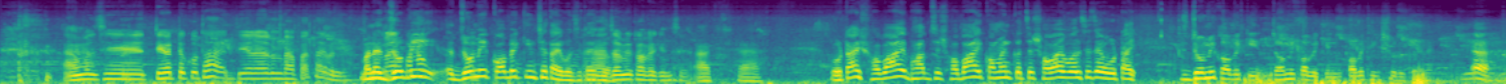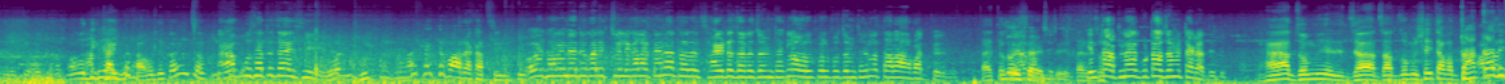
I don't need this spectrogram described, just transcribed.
আমি বলছি টিয়ারটা কোথায়? টিয়ার ব্যাপার তাই বলে মানে জমি জমি কবে কিনছে তাই বলছে তাই হ্যাঁ জমি কবে কিনছে। আচ্ছা। ওটাই সবাই ভাবছে সবাই কমেন্ট করছে সবাই বলছে যে ওটাই। জমি কবে কিন জমি কবে কিনবে? কবে থেকে শুরু করবে? হ্যাঁ। ওদিক থাকবে না ওদিক ওই তো না বোঝাতে চাইছি। খাইতে পারে কাছে ওই ধরেন এদিকে চলে গেল টেনা তাদের সাইডে যারা জমি থাকলে অল্প অল্প জমি থাকলে তারা আবার পেরবে তাই তো দুই সাইড দিয়ে। কিন্তু আপনার গোটা জমি টাকা দিয়ে হ্যাঁ জমি যা যার জমি সেইটা আবার টাকা লি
